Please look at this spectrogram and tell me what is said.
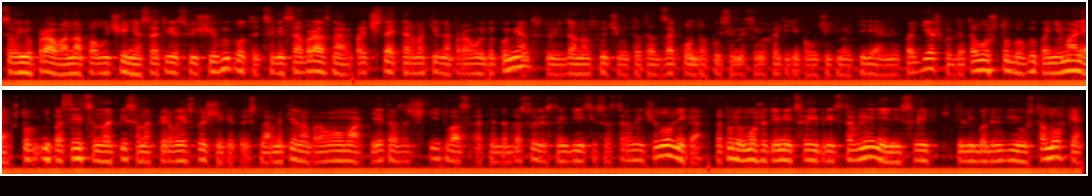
свое право на получение соответствующей выплаты, целесообразно прочитать нормативно-правовой документ, то есть в данном случае вот этот закон, допустим, если вы хотите получить материальную поддержку, для того, чтобы вы понимали, что непосредственно написано в первоисточнике, то есть в нормативно-правовом акте. Это защитит вас от недобросовестных действий со стороны чиновника, который может иметь свои представления или свои какие-то либо другие установки,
